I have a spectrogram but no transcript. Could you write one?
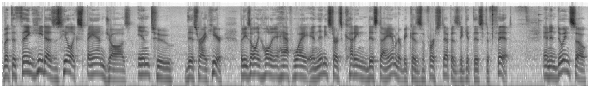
But the thing he does is he'll expand jaws into this right here. But he's only holding it halfway, and then he starts cutting this diameter because the first step is to get this to fit. And in doing so,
